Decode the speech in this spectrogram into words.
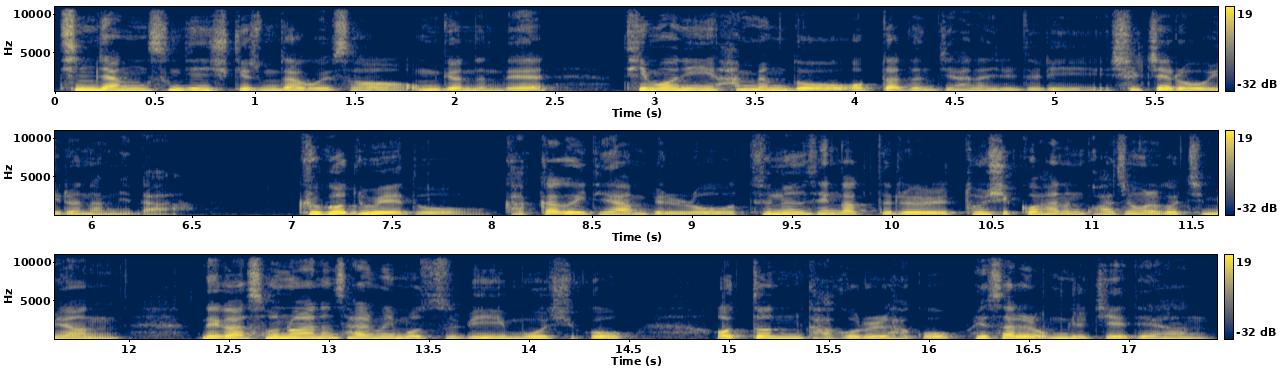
팀장 승진시켜 준다고 해서 옮겼는데 팀원이 한 명도 없다든지 하는 일들이 실제로 일어납니다. 그것 외에도 각각의 대안별로 드는 생각들을 도식화하는 과정을 거치면 내가 선호하는 삶의 모습이 무엇이고 어떤 각오를 하고 회사를 옮길지에 대한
